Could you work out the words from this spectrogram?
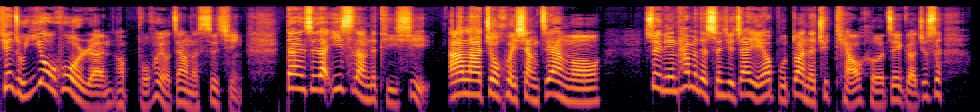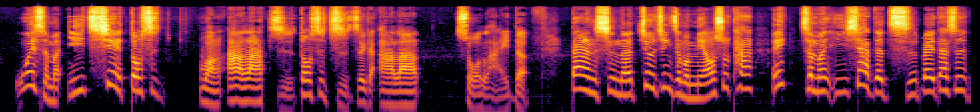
天主诱惑人啊，不会有这样的事情。但是在伊斯兰的体系，阿拉就会像这样哦，所以连他们的神学家也要不断的去调和这个，就是为什么一切都是往阿拉指，都是指这个阿拉所来的。但是呢，究竟怎么描述他？诶，怎么一下的慈悲，但是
